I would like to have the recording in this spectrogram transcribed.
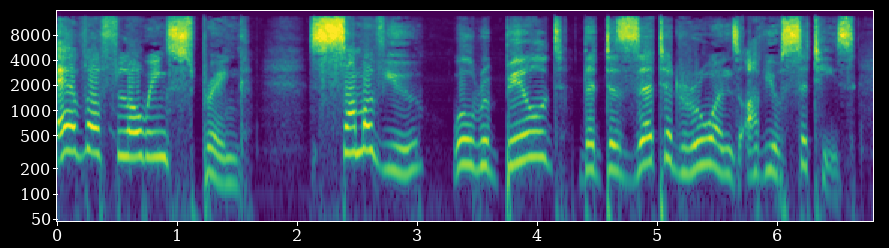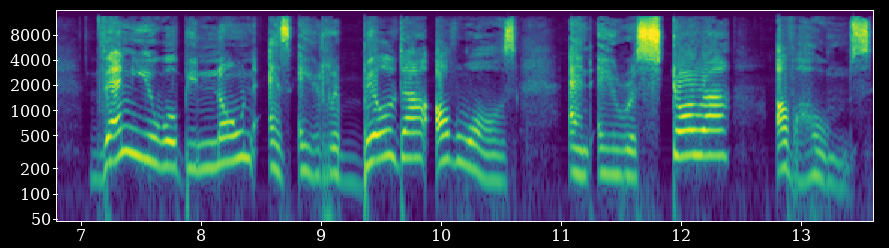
ever flowing spring some of you will rebuild the deserted ruins of your cities. Then you will be known as a rebuilder of walls and a restorer of homes.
